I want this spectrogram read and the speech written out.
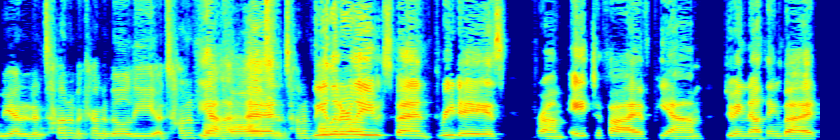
we added a ton of accountability, a ton of yeah, calls, a ton of we literally spent three days from 8 to 5 p.m. doing nothing but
